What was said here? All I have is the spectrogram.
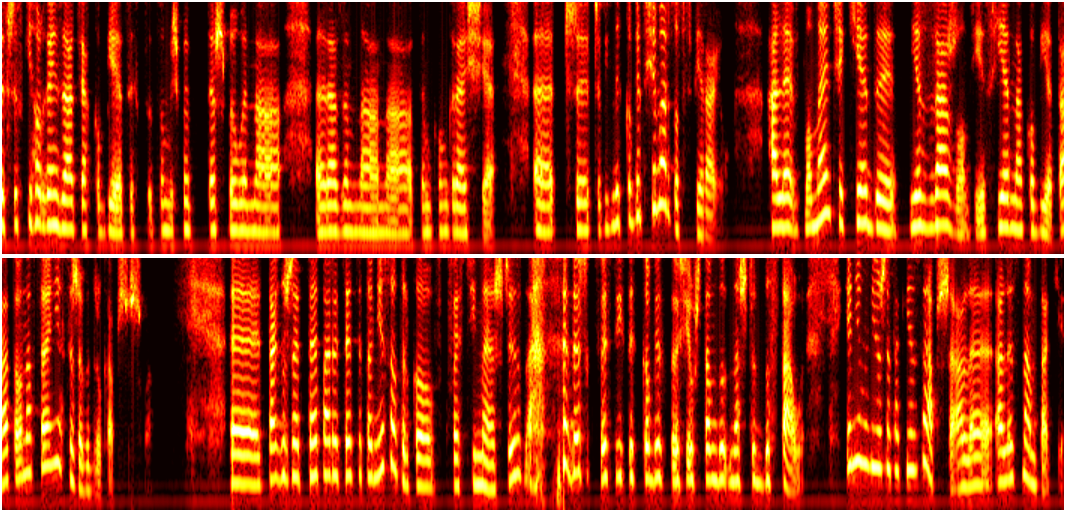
tych wszystkich organizacjach kobiecych, co, co myśmy też były na, razem na, na tym kongresie, e, czy, czy innych kobiety się bardzo wspierają. Ale w momencie, kiedy jest zarząd, jest jedna kobieta, to ona wcale nie chce, żeby druga przyszła. E, także te parytety to nie są tylko w kwestii mężczyzn, ale też w kwestii tych kobiet, które się już tam do, na szczyt dostały. Ja nie mówię, że tak jest zawsze, ale, ale znam takie.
